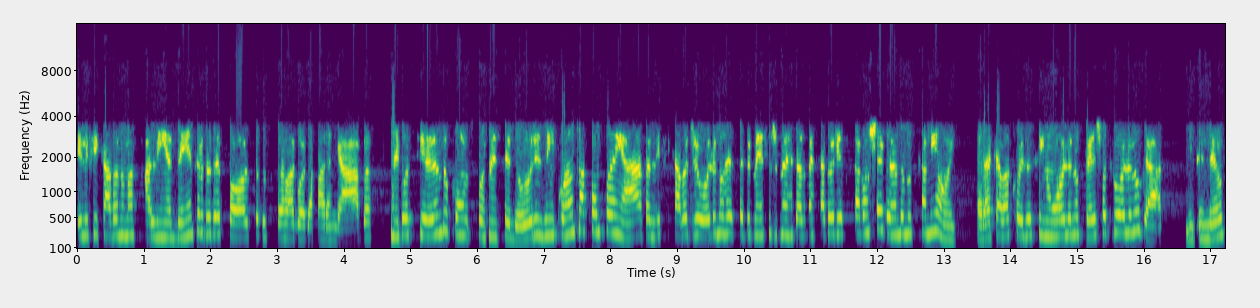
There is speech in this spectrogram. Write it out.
ele ficava numa salinha dentro do depósito do Super Lagoa da Parangaba, negociando com os fornecedores, enquanto acompanhava, ele ficava de olho no recebimento de, das mercadorias que estavam chegando nos caminhões. Era aquela coisa assim, um olho no peixe, outro olho no gato entendeu?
